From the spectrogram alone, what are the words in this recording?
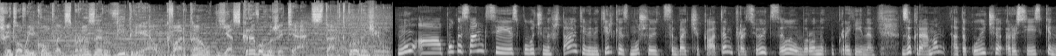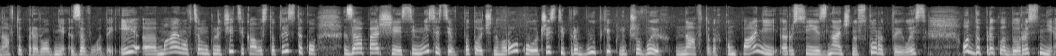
Житловий комплекс Бразер від Ріел. Квартал яскравого життя. Старт продажів. Ну а поки санкції Сполучених Штатів не тільки змушують себе чекати, працюють сили оборони України, зокрема атакуючи російські нафтопереробні заводи. І е, маємо в цьому ключі цікаву статистику за перші сім місяців поточного року. Чисті прибутки ключових нафтових компаній Росії значно скоротились. От, до прикладу, Росні...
